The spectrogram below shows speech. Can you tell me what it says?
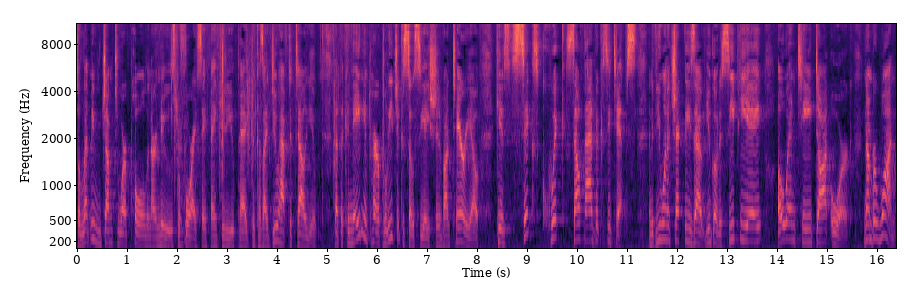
So let me jump to our poll and our news before I say thank you to you, Peg, because I do have to tell you that the Canadian Paraplegic Association of Ontario gives six quick self advocacy tips. And if you want to check these out, you go to cpaont.org. Number one,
